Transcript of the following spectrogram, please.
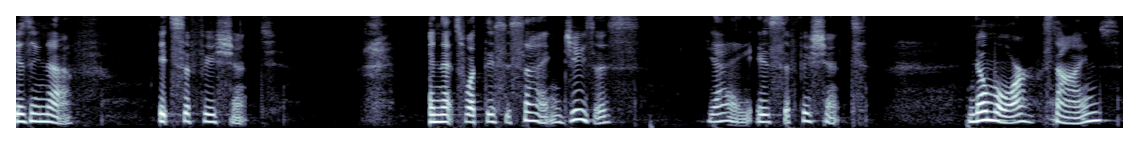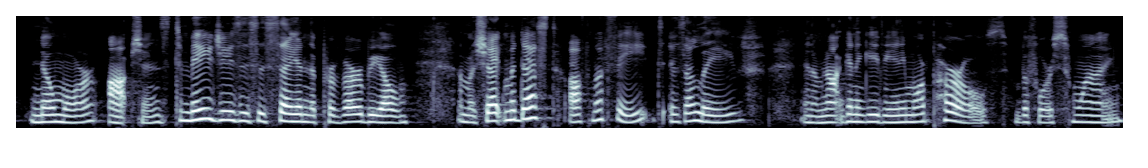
is enough. It's sufficient. And that's what this is saying. Jesus, yay, is sufficient. No more signs, no more options. To me, Jesus is saying the proverbial I'm going to shake my dust off my feet as I leave, and I'm not going to give you any more pearls before swine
